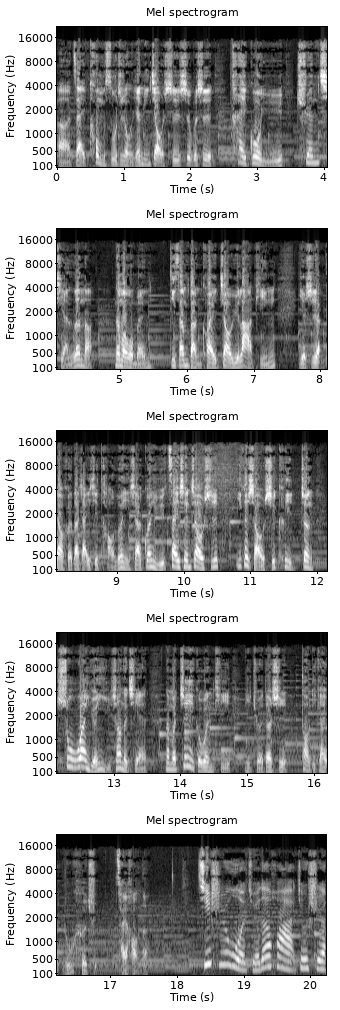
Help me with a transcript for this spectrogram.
呃在控诉这种人民教师是不是太过于圈钱了呢？那么我们第三板块教育辣评也是要和大家一起讨论一下关于在线教师一个小时可以挣数万元以上的钱，那么这个问题你觉得是到底该如何去才好呢？其实我觉得话就是，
